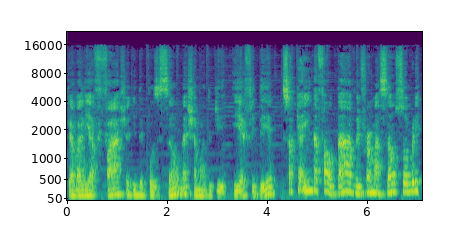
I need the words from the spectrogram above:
que avalia a faixa de deposição, né, chamado de IFD. Só que ainda faltava informação sobre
